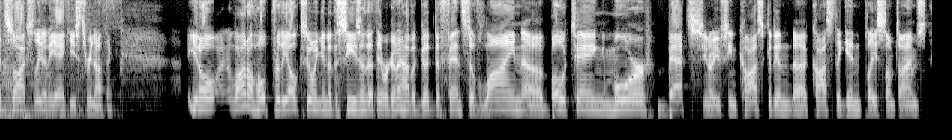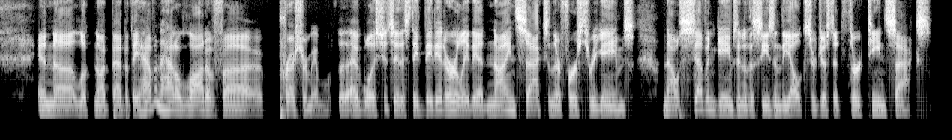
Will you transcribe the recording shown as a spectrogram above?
Red Sox leading the Yankees 3 0. You know, a lot of hope for the Elks going into the season that they were going to have a good defensive line. Uh, Boateng, Moore, Betts. You know, you've seen Koskinen, uh, Costigan play sometimes and uh, look not bad, but they haven't had a lot of uh, pressure. Uh, Well, I should say this: they they did early. They had nine sacks in their first three games. Now, seven games into the season, the Elks are just at 13 sacks.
